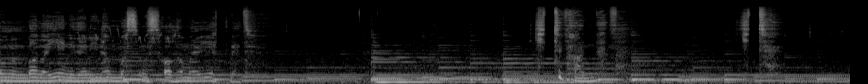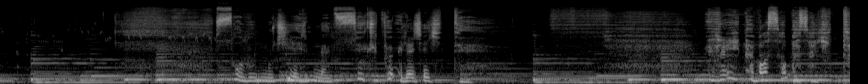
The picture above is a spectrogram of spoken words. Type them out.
Onun bana yeniden inanmasını sağlamaya yetmedi. Gitti be annem. Gitti. Soluğumu ciğerimden söküp öylece gitti. Yüreğime basa basa gitti.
